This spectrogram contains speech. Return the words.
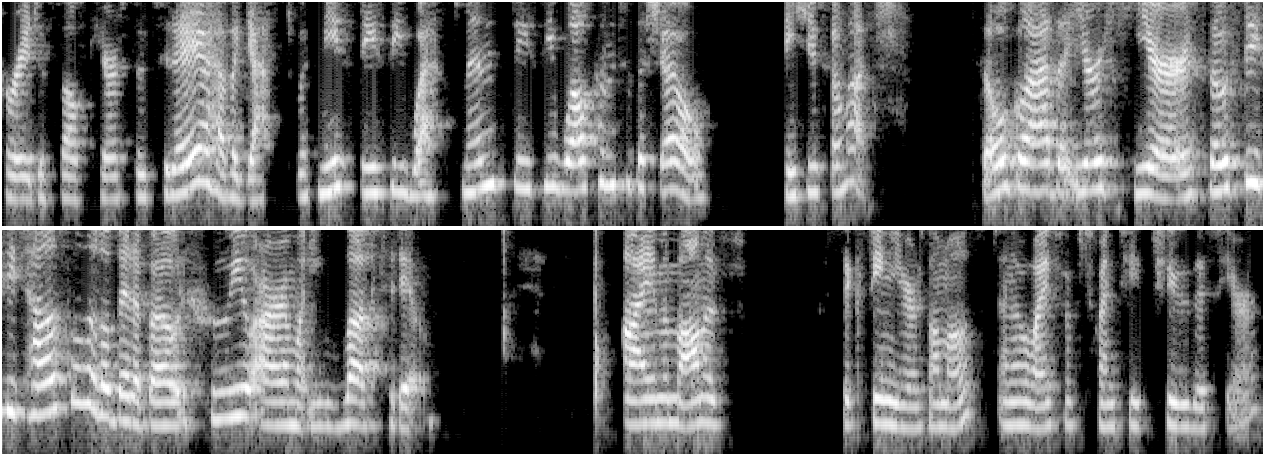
courageous self-care. So today i have a guest with me stacey westman. Stacey welcome to the show. Thank you so much. So glad that you're here. So, Stacey, tell us a little bit about who you are and what you love to do. I am a mom of 16 years almost and a wife of 22 this year.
